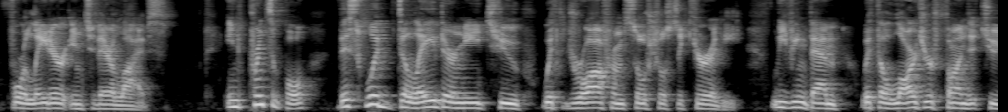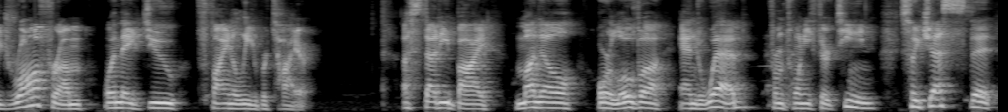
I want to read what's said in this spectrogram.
for later into their lives. In principle, this would delay their need to withdraw from Social Security, leaving them with a larger fund to draw from when they do finally retire. A study by Munnell, Orlova, and Webb from 2013 suggests that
